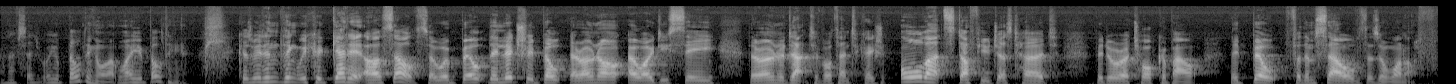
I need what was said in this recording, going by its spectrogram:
And I've said, well, you're building all that. Why are you building it? Because we didn't think we could get it ourselves. So we're built, they literally built their own OIDC, their own adaptive authentication, all that stuff you just heard Vidura talk about, they built for themselves as a one-off.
